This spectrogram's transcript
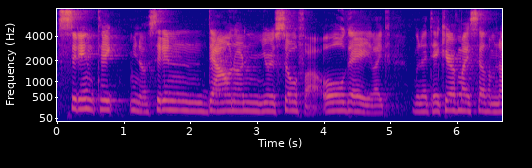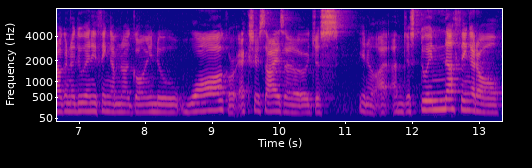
sitting take you know sitting down on your sofa all day, like I'm gonna take care of myself. I'm not gonna do anything. I'm not going to walk or exercise or just you know I, I'm just doing nothing at all.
